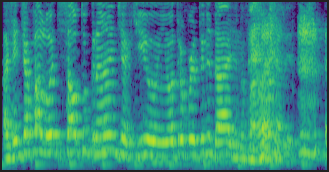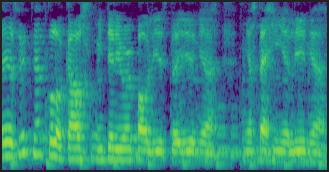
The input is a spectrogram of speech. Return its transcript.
A gente já falou de salto grande aqui em outra oportunidade, não falamos? eu sempre tento colocar o interior paulista aí, minha, minhas terrinhas ali, minha,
